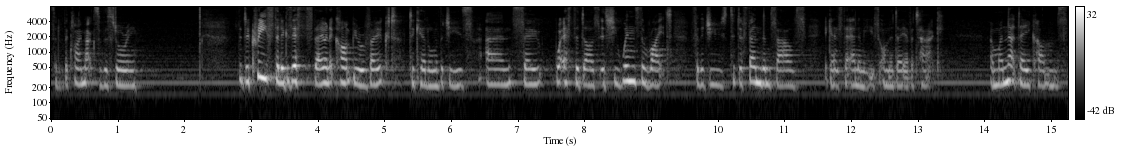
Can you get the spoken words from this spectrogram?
sort of the climax of the story. The decree still exists, though, and it can't be revoked to kill all of the Jews. And so, what Esther does is she wins the right for the Jews to defend themselves against their enemies on the day of attack. And when that day comes,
